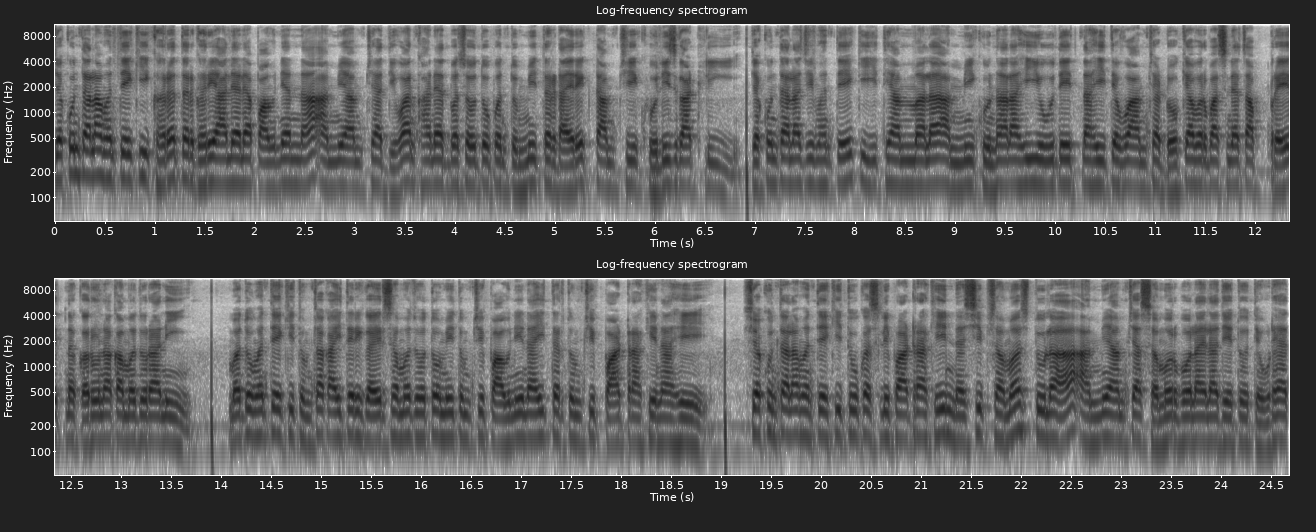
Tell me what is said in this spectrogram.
शकुंतला म्हणते की खरं तर घरी आलेल्या पाहुण्यांना आम्ही आमच्या दिवाणखान्यात बसवतो पण तुम्ही तर डायरेक्ट आमची खोलीच गाठली. शकुंतलाजी म्हणते की इथे आम्हाला आम्ही कुणालाही येऊ देत नाही तेव्हा आमच्या डोक्यावर बसण्याचा प्रयत्न करू नका मधुराणी मधू म्हणते की तुमचा काहीतरी गैरसमज होतो मी तुमची पाहुणी नाही तर तुमची पाठ राखी नाही. शकुंतला म्हणते की तू कसली पाठ राखी? नशीब समज तुला आम्ही आमच्यासमोर बोलायला देतो तेवढ्यात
